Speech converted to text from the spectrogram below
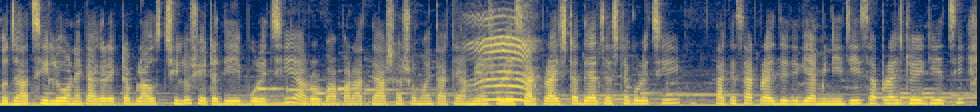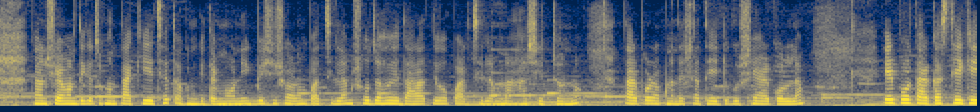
তো যা ছিল, অনেক আগের একটা ব্লাউজ ছিল, সেটা দিয়েই পরেছি। আর ওর বাবা রাতে আসার সময় তাকে আমি আসলে সারপ্রাইজটা দেওয়ার চেষ্টা করেছি। তাকে সারপ্রাইজ দিতে গিয়ে আমি নিজেই সারপ্রাইজড হয়ে গিয়েছি। কারণ সে আমার দিকে যখন তাকিয়েছে, তখন কিন্তু আমি অনেক বেশি সরম পাচ্ছিলাম, সোজা হয়ে দাঁড়াতেও পারছিলাম না হাসির জন্য। তারপর আপনাদের সাথে এটুকু শেয়ার করলাম। এরপর তার কাছ থেকে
